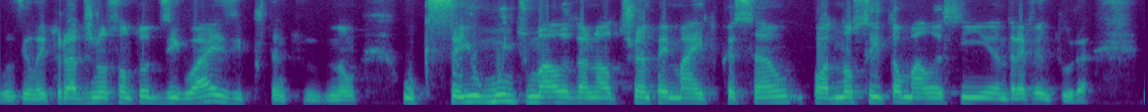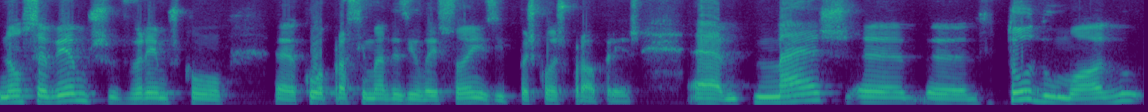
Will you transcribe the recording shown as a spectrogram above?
Os eleitorados não são todos iguais e, portanto, não, o que saiu muito mal a Donald Trump em má educação pode não sair tão mal assim a André Ventura. Não sabemos, veremos com eh, com aproximadas eleições e depois com as próprias. Uh, mas, uh, de todo o modo,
